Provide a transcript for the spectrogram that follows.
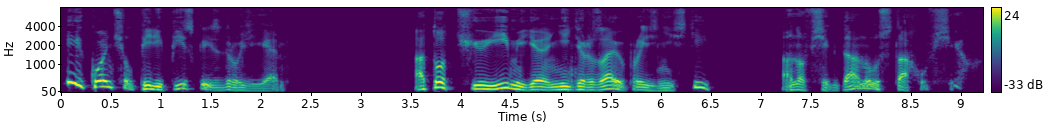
и кончил перепиской с друзьями. А тот, чье имя я не дерзаю произнести, оно всегда на устах у всех.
